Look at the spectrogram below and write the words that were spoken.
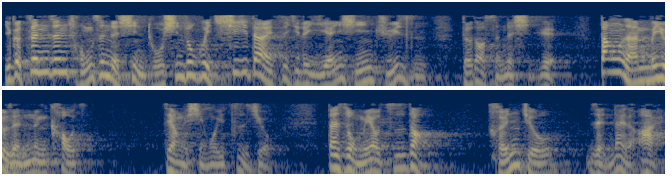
一个真正重生的信徒心中会期待自己的言行举止得到神的喜悦。当然，没有人能靠这样的行为自救。但是，我们要知道，恒久忍耐的爱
